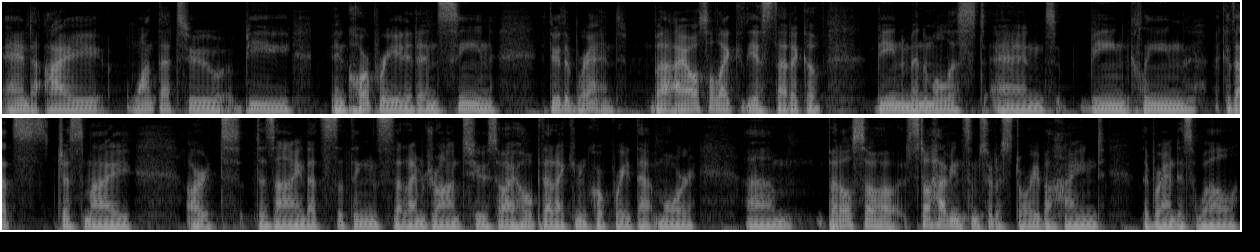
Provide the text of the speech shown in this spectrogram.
And I want that to be incorporated and seen through the brand. But I also like the aesthetic of being minimalist and being clean because that's just my art design. That's the things that I'm drawn to. So I hope that I can incorporate that more. Um, but also still having some sort of story behind the brand as well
